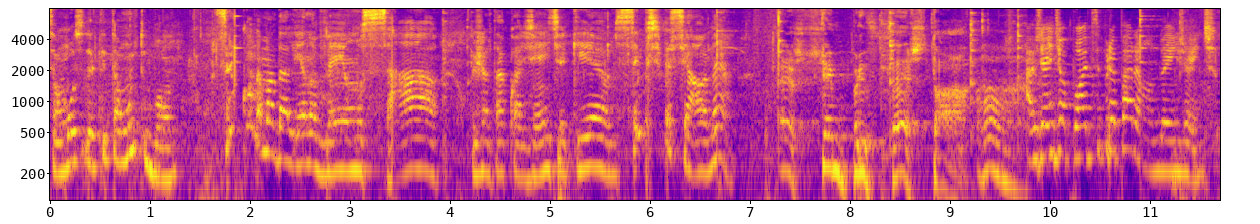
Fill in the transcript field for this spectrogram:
Esse almoço daqui tá muito bom. Sempre quando a Madalena vem almoçar ou jantar com a gente aqui, é sempre especial, né? É sempre festa. A gente já pode se preparando, hein, gente?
